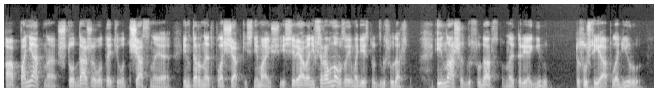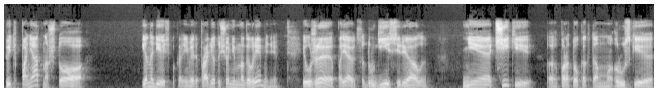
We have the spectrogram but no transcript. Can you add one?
а понятно, что даже вот эти вот частные интернет-площадки, снимающие сериалы, они все равно взаимодействуют с государством. И наше государство на это реагирует, то, слушайте, я аплодирую. Ведь понятно, что я надеюсь, по крайней мере, пройдет еще немного времени, и уже появятся другие сериалы. Не чики про то, как там русские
